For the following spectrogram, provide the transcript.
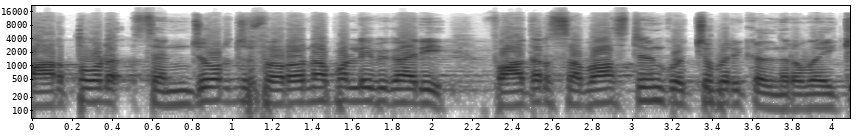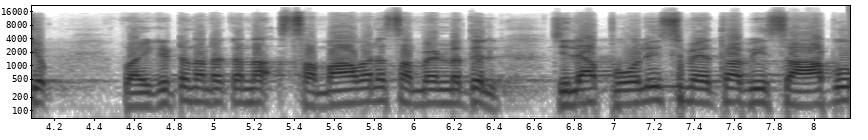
പാർത്തോട് സെന്റ് ജോർജ് ഫെറോന പള്ളി വികാരി ഫാദർ സെബാസ്റ്റ്യൻ കൊച്ചുപരിക്കൽ നിർവഹിക്കും. വൈകിട്ട് നടക്കുന്ന സമാപന സമ്മേളനത്തിൽ ജില്ലാ പോലീസ് മേധാവി സാബു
